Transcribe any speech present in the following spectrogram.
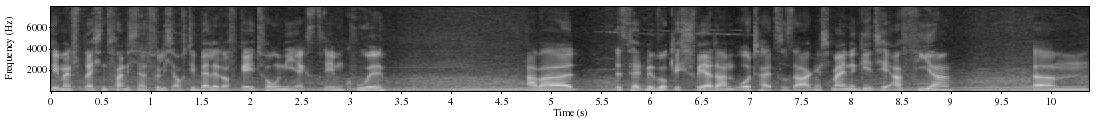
Dementsprechend fand ich natürlich auch die Ballad of Gay Tony extrem cool. Aber es fällt mir wirklich schwer, da ein Urteil zu sagen. Ich meine, GTA 4 ähm,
